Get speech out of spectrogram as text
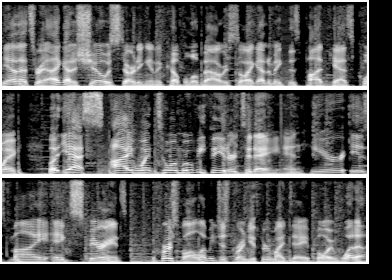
Yeah, that's right. I got a show starting in a couple of hours, so I got to make this podcast quick. But yes, I went to a movie theater today, and here is my experience. But first of all, let me just run you through my day. Boy, what a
